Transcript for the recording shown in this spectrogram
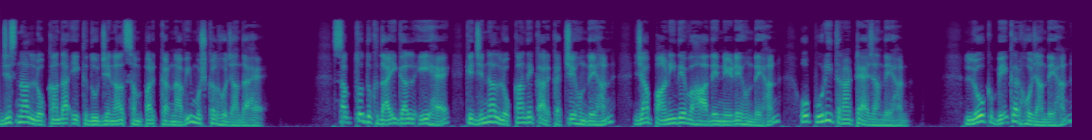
ਜਿਸ ਨਾਲ ਲੋਕਾਂ ਦਾ ਇੱਕ ਦੂਜੇ ਨਾਲ ਸੰਪਰਕ ਕਰਨਾ ਵੀ ਮੁਸ਼ਕਲ ਹੋ ਜਾਂਦਾ ਹੈ। ਸਭ ਤੋਂ ਦੁਖਦਾਈ ਗੱਲ ਇਹ ਹੈ ਕਿ ਜਿਨ੍ਹਾਂ ਲੋਕਾਂ ਦੇ ਘਰ ਕੱਚੇ ਹੁੰਦੇ ਹਨ ਜਾਂ ਪਾਣੀ ਦੇ ਵਹਾਅ ਦੇ ਨੇੜੇ ਹੁੰਦੇ ਹਨ, ਉਹ ਪੂਰੀ ਤਰ੍ਹਾਂ ਟਹਿ ਜਾਂਦੇ ਹਨ। ਲੋਕ ਬੇਘਰ ਹੋ ਜਾਂਦੇ ਹਨ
